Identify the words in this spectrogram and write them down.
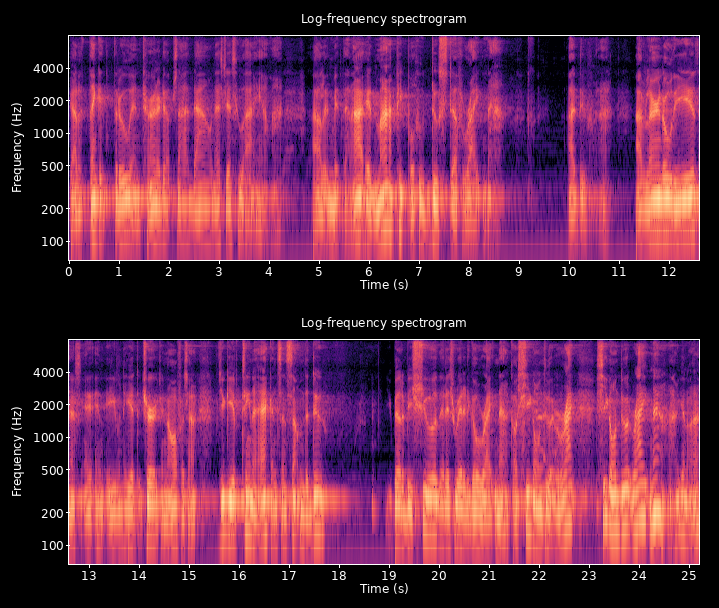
got to think it through and turn it upside down. That's just who I am. I, will admit that. I admire people who do stuff right now. I do. I, have learned over the years, and even here at the church and the office, I, if you give Tina Atkinson something to do, you better be sure that it's ready to go right now, cause she gonna do it right. She gonna do it right now. You know, I,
